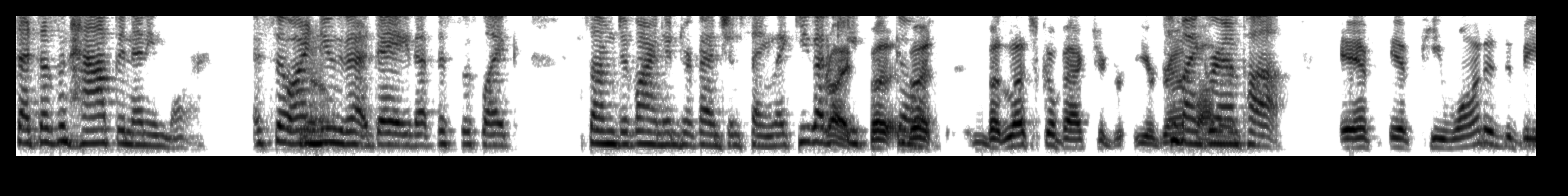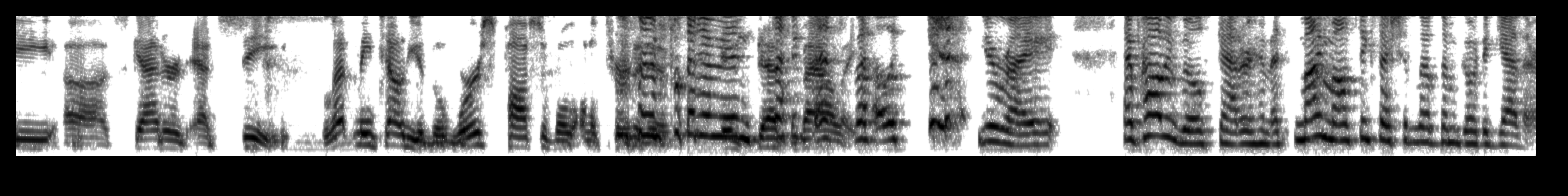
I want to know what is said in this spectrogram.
That doesn't happen anymore. And so I No. knew that day that this was like some divine intervention saying like you got to Right, keep but going but but let's go back to your to my grandpa If if he wanted to be uh, scattered at sea, let me tell you, the worst possible alternative. put him is in Death Death Valley. Valley. You're right. I probably will scatter him. My mom thinks I should let them go together.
